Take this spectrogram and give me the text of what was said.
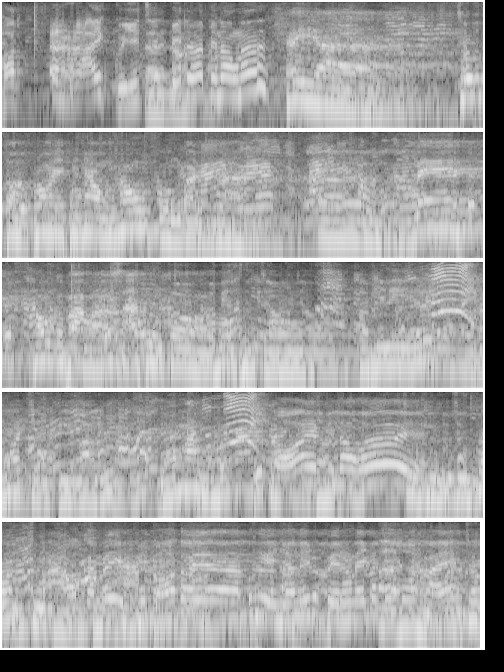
hot. Ai quý chị ờ, biết đó. Bên ông đó? Cái à, châu toàn con này bên ông không còn bằng là ờ, lê không có bà mà ở xã Thuận Cò huyện Thuận Châu. Ờ, ở Mili ấy là ngày hóa chuyện tìm bà bó măn bó cá biết bó em bên ông ơi. Chủ chủ con chủ ảo. Không cần mấy biết bó tôi à, bức hình nhà này bức hình này bắt đầu bó vâng, phải. chốt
